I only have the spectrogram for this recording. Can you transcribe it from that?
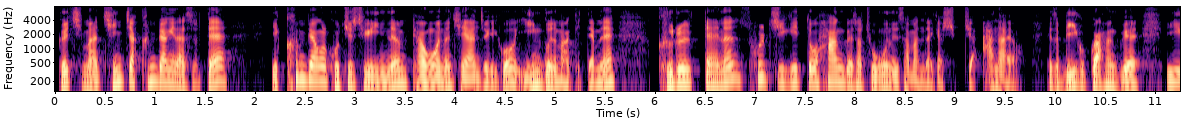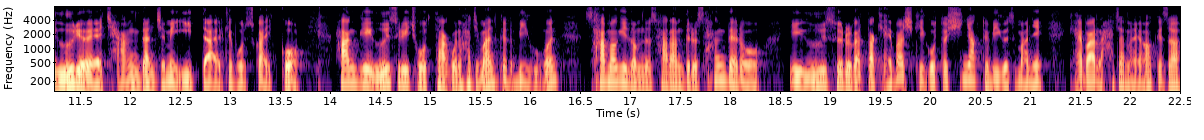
그렇지만 진짜 큰 병이 났을 때 이 큰 병을 고칠 수 있는 병원은 제한적이고 인구는 많기 때문에 그럴 때는 솔직히 또 한국에서 좋은 의사 만나기가 쉽지 않아요. 그래서 미국과 한국의 이 의료에 장단점이 있다 이렇게 볼 수가 있고 한국의 의술이 좋다고는 하지만 그래도 미국은 3억이 넘는 사람들을 상대로 이 의술을 갖다 개발시키고 또 신약도 미국에서 많이 개발을 하잖아요. 그래서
